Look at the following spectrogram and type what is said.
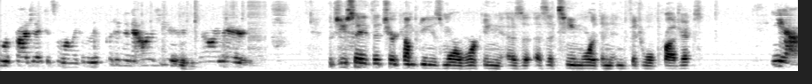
Mhm. to a project. It's more like I'm going to put in an hour here an hour there. Would you say that your company is more working as a, as a team more than individual projects? Yeah,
